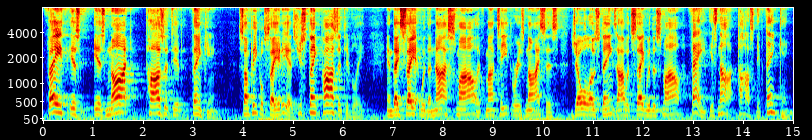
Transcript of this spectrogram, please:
Faith is, is not positive thinking. Some people say it is. Just think positively. And they say it with a nice smile. If my teeth were as nice as Joel Osteen's, I would say with a smile, faith is not positive thinking.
